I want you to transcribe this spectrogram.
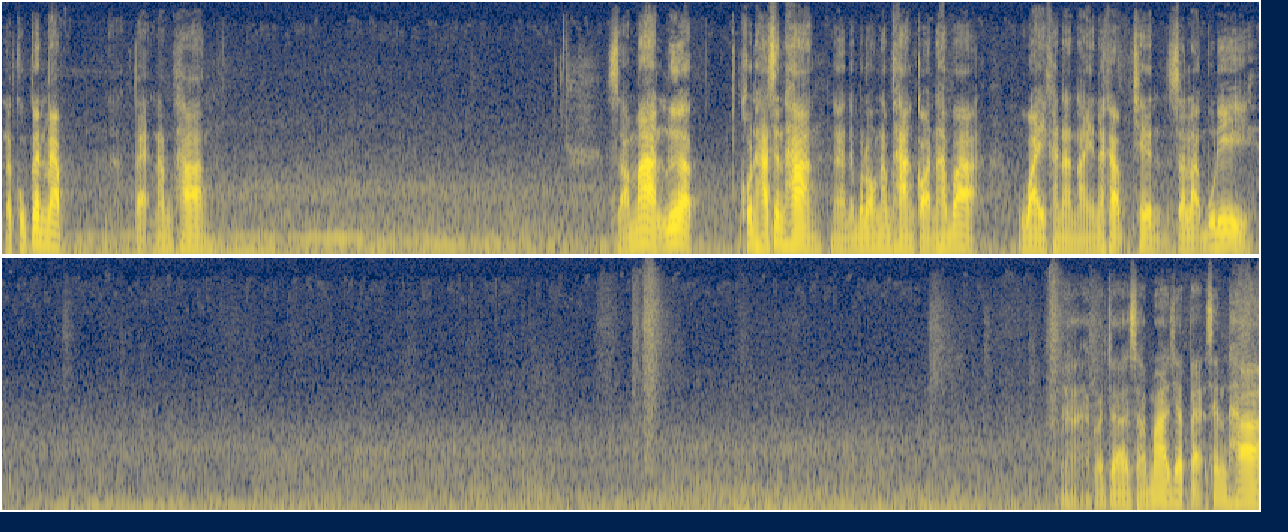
แล้ว Google Map แตะนำทาง สามารถเลือกค้นหาเส้นทางนะเดี๋ยวมาลองนำทางก่อนนะครับว่าไวขนาดไหนนะครับ เช่นสระบุรีก็จะสามารถจะแตะเส้นทาง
